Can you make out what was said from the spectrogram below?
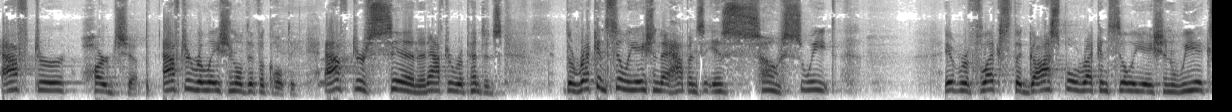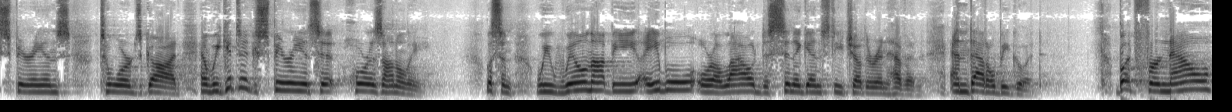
after hardship, after relational difficulty, after sin, and after repentance, the reconciliation that happens is so sweet. It reflects the gospel reconciliation we experience towards God, and we get to experience it horizontally. Listen, we will not be able or allowed to sin against each other in heaven, and that'll be good. But for now,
